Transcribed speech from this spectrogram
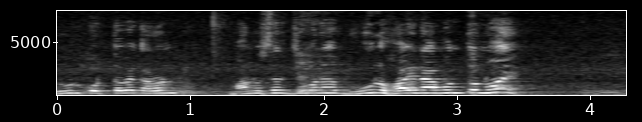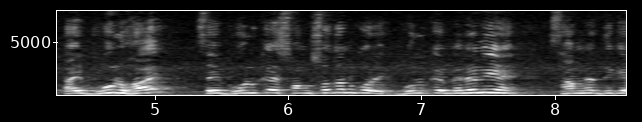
দূর করতে হবে। কারণ মানুষের জীবনে ভুল হয় না এমন তো নয়। তাই ভুল হয়, সেই ভুলকে সংশোধন করে, ভুলকে মেনে নিয়ে সামনের দিকে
